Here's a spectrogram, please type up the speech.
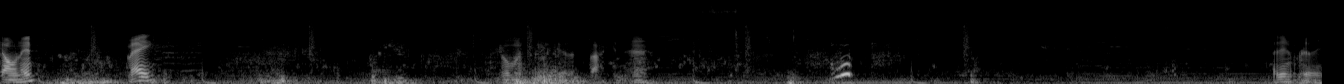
Going in? Me? Almost gonna get it back in there. Whoop! I didn't really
